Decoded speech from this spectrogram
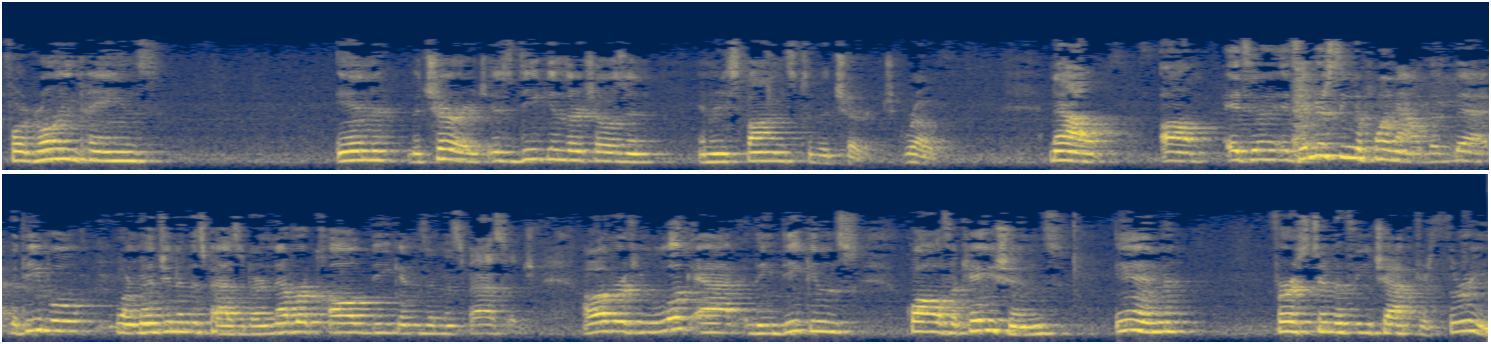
for growing pains in the church is deacons are chosen in response to the church growth. Now, um, it's it's interesting to point out that, that the people who are mentioned in this passage are never called deacons in this passage. However, if you look at the deacons' qualifications in 1 Timothy chapter 3,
